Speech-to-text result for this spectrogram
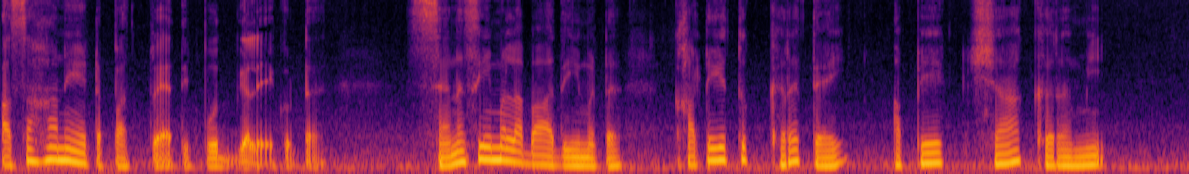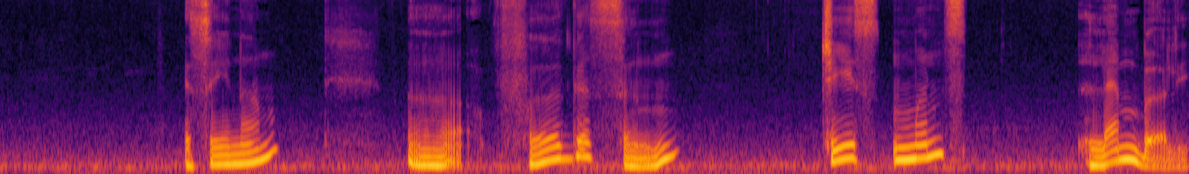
අසහනයට පත්ව ඇති පුද්ගලයෙකුට සැනසීම ලබාදීමට කටයුතු කරතැයි අපේක්ෂා කරමි. එසේනම් ෆර්ගසන් චීස්මන්ස් ලැම්බර්ලි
